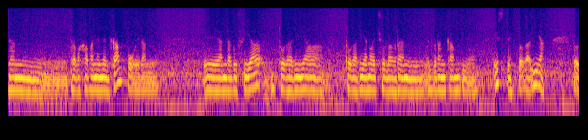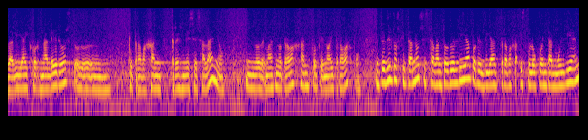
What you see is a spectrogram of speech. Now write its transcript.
eran, trabajaban en el campo, eran, Andalucía todavía, todavía no ha hecho el gran cambio este, todavía. Todavía hay jornaleros que trabajan tres meses al año, los demás no trabajan porque no hay trabajo. Entonces los gitanos estaban todo el día, por el día trabajaban, esto lo cuentan muy bien,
